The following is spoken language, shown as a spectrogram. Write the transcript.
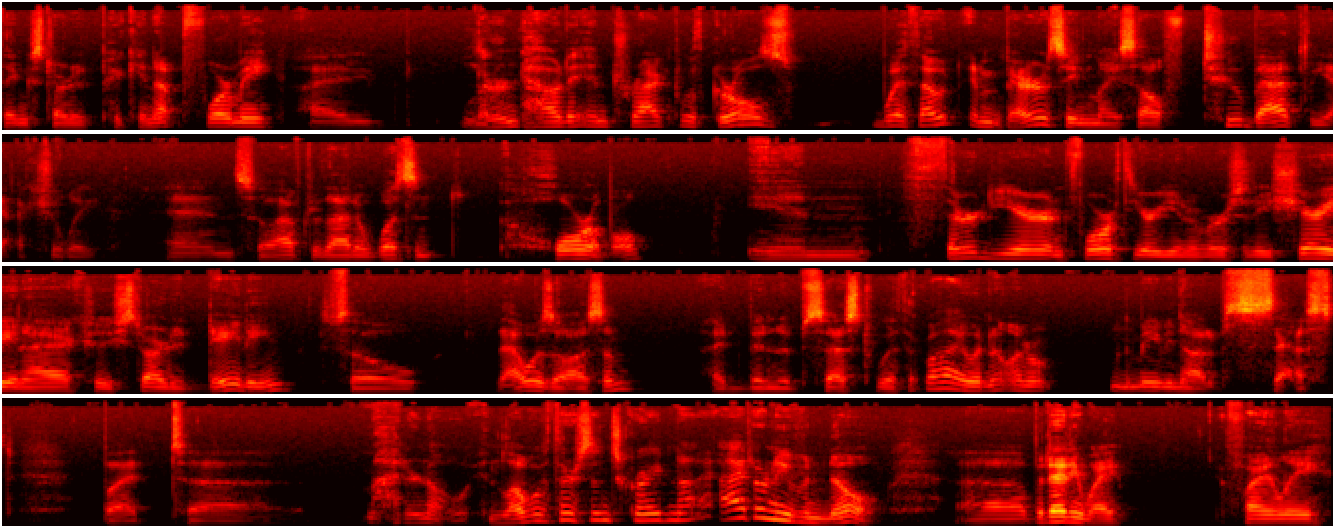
Things started picking up for me. I learned how to interact with girls without embarrassing myself too badly, actually. And so after that, it wasn't horrible. In third year and fourth year university, Sherry and I actually started dating. So that was awesome. I'd been obsessed with, her well, I, would, I don't, maybe not obsessed, but uh, I don't know, in love with her since grade nine? I don't even know. Uh, but anyway, finally,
